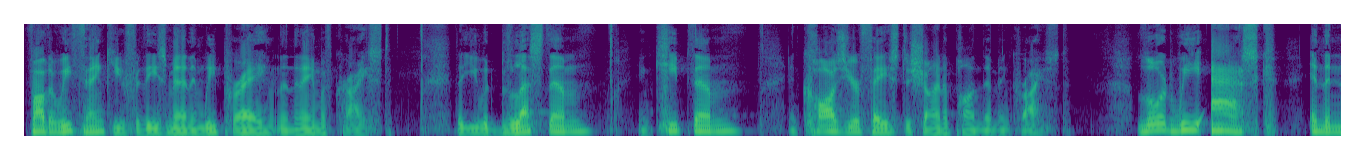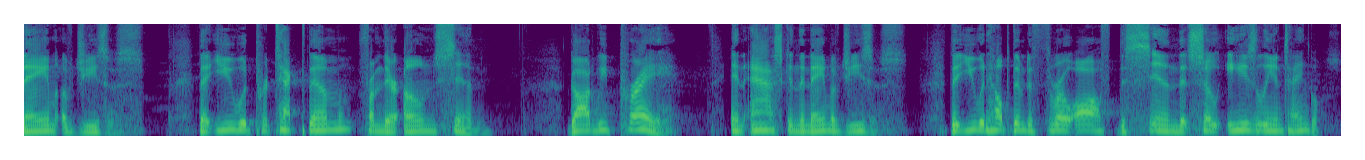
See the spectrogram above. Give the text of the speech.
Father, we thank you for these men and we pray in the name of Christ that you would bless them and keep them and cause your face to shine upon them in Christ. Lord, we ask in the name of Jesus that you would protect them from their own sin. God, we pray and ask in the name of Jesus that you would help them to throw off the sin that so easily entangles.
